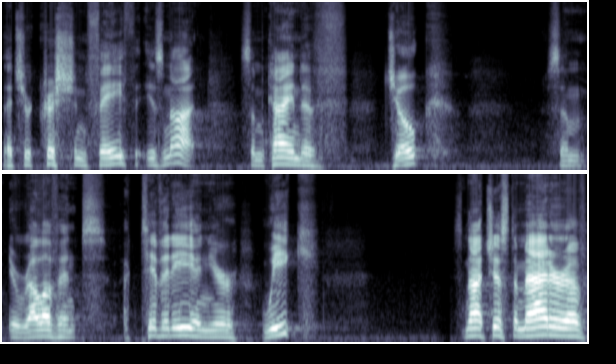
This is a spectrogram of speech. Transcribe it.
that your Christian faith is not some kind of joke, some irrelevant activity in your week. It's not just a matter of,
